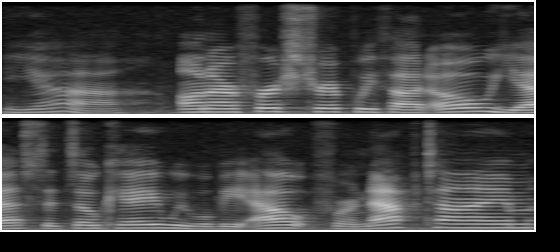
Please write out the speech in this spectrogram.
Yeah. On our first trip, we thought, oh, yes, it's okay. We will be out for nap time.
